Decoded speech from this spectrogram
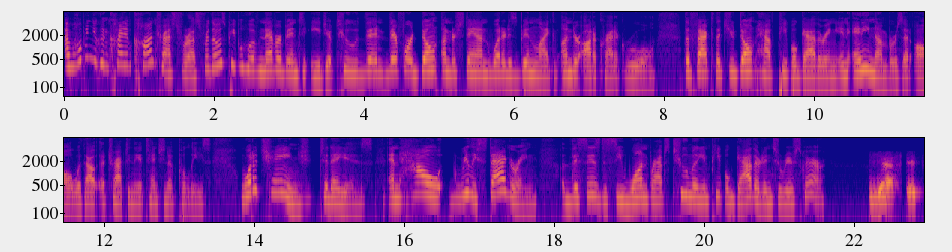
I'm hoping you can kind of contrast for us, for those people who have never been to Egypt, who then therefore don't understand what it has been like under autocratic rule, the fact that you don't have people gathering in any numbers at all without attracting the attention of police. What a change today is, and how really staggering this is to see one, perhaps two million people gathered in Tahrir Square. Yes, it's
